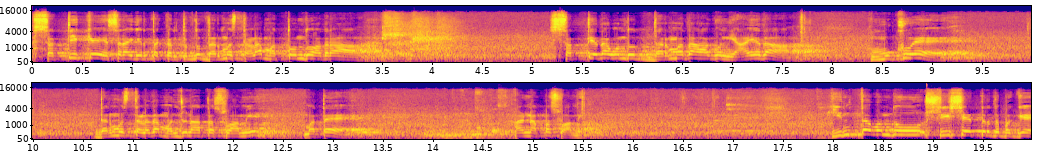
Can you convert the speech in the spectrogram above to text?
ಸತ್ಯಕ್ಕೆ ಹೆಸರಾಗಿರ್ತಕ್ಕಂಥದ್ದು ಧರ್ಮಸ್ಥಳ, ಮತ್ತೊಂದು ಅದರ ಸತ್ಯದ ಒಂದು ಧರ್ಮದ ಹಾಗೂ ನ್ಯಾಯದ ಮುಖವೇ ಧರ್ಮಸ್ಥಳದ ಮಂಜುನಾಥ ಸ್ವಾಮಿ ಮತ್ತೆ ಅಣ್ಣಪ್ಪ ಸ್ವಾಮಿ. ಇಂಥ ಒಂದು ಶ್ರೀ ಕ್ಷೇತ್ರದ ಬಗ್ಗೆ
